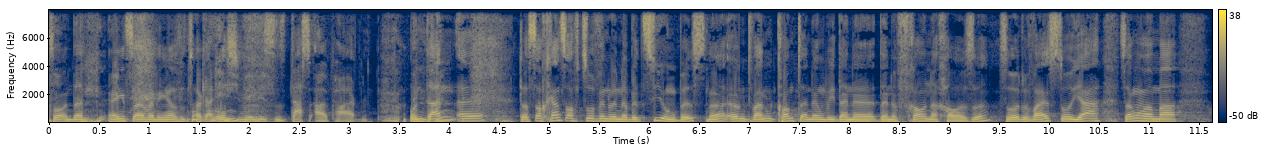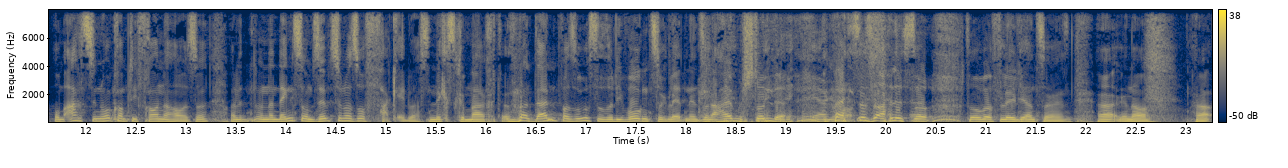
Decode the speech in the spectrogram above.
So, und dann hängst du einfach den ganzen Tag Kann rum. ich wenigstens das abhaken. Und dann, äh, das ist auch ganz oft so, wenn du in einer Beziehung bist, ne, irgendwann kommt dann irgendwie deine, deine Frau nach Hause. So, du weißt so, ja, sagen wir mal, um 18 Uhr kommt die Frau nach Hause und, und dann denkst du um 17 Uhr so, fuck, ey, du hast nix gemacht. Und dann versuchst du so die Wogen zu glätten in so einer halben Stunde. Ja, genau. Weißt du, so alles so, so oberflächlich anzuheißen. Ja, genau. Ja.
